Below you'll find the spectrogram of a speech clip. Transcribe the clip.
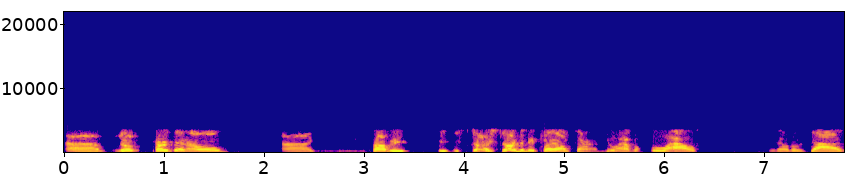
uh, look, Perth at home, uh, probably it's starting to be playoff time. You'll have a full house. You know, those guys,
